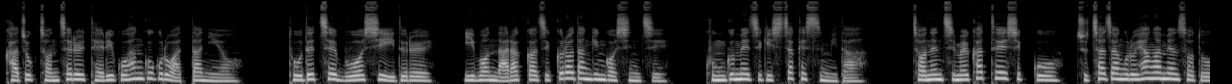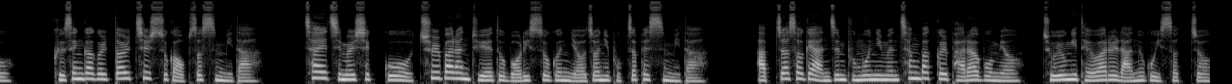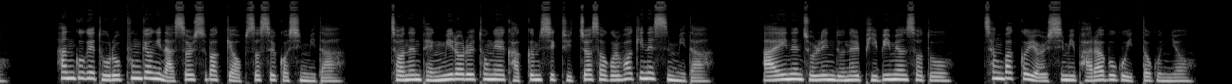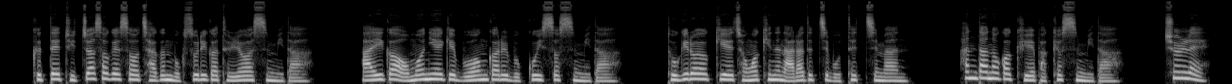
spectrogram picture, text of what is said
가족 전체를 데리고 한국으로 왔다니요. 도대체 무엇이 이들을 이번 나라까지 끌어당긴 것인지 궁금해지기 시작했습니다. 저는 짐을 카트에 싣고 주차장으로 향하면서도 그 생각을 떨칠 수가 없었습니다. 차에 짐을 싣고 출발한 뒤에도 머릿속은 여전히 복잡했습니다. 앞좌석에 앉은 부모님은 창밖을 바라보며 조용히 대화를 나누고 있었죠. 한국의 도로 풍경이 낯설 수밖에 없었을 것입니다. 저는 백미러를 통해 가끔씩 뒷좌석을 확인했습니다. 아이는 졸린 눈을 비비면서도 창밖을 열심히 바라보고 있더군요. 그때 뒷좌석에서 작은 목소리가 들려왔습니다. 아이가 어머니에게 무언가를 묻고 있었습니다. 독일어였기에 정확히는 알아듣지 못했지만 한 단어가 귀에 박혔습니다. 슐레,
